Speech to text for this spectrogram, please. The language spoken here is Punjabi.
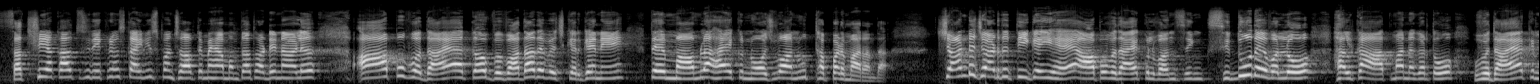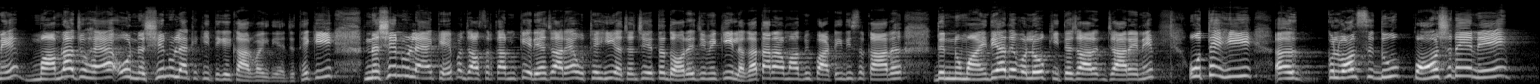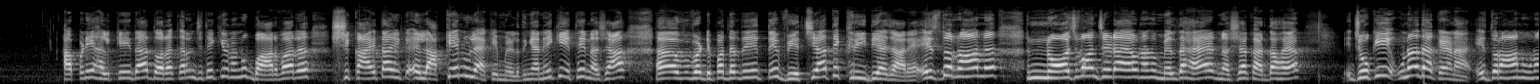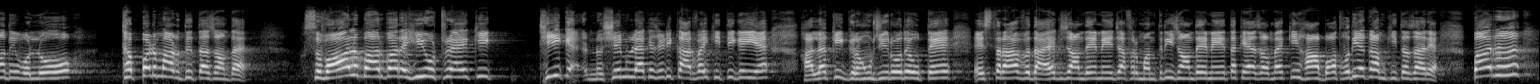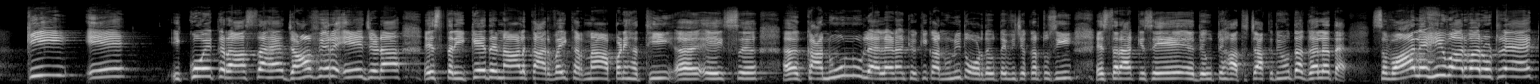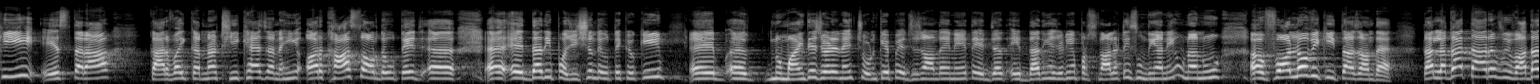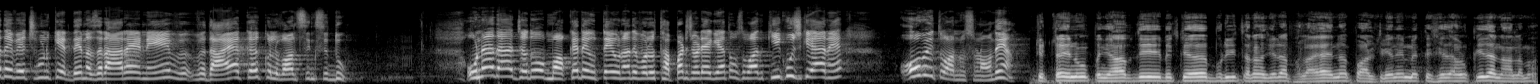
ਸਤਿ ਸ਼੍ਰੀ ਅਕਾਲ ਤੁਸੀਂ ਦੇਖ ਰਹੇ ਹੋ ਸਕਾਈ ਨਿਊਜ਼ ਪੰਜਾਬ ਤੇ ਮੈਂ ਹਾਂ ਮਮਤਾ ਤੁਹਾਡੇ ਨਾਲ ਆਪ ਵਿਧਾਇਕ ਵਿਵਾਦਾਂ ਦੇ ਵਿੱਚ ਘਿਰ ਗਏ ਨੇ ਤੇ ਮਾਮਲਾ ਹੈ ਇੱਕ ਨੌਜਵਾਨ ਨੂੰ ਥੱਪੜ ਮਾਰਨ ਦਾ। ਚੰਡ ਜੜ ਦਿੱਤੀ ਗਈ ਹੈ ਆਪ ਵਿਧਾਇਕ ਕੁਲਵੰਤ ਸਿੰਘ ਸਿੱਧੂ ਦੇ ਵੱਲੋਂ। ਹਲਕਾ ਆਤਮਾ ਨਗਰ ਤੋਂ ਵਿਧਾਇਕ ਨੇ ਮਾਮਲਾ ਜੋ ਹੈ ਉਹ ਨਸ਼ੇ ਨੂੰ ਲੈ ਕੇ ਕੀਤੀ ਗਈ ਕਾਰਵਾਈ ਦੀ ਹੈ ਜਿੱਥੇ ਕਿ ਨਸ਼ੇ ਨੂੰ ਲੈ ਕੇ ਪੰਜਾਬ ਸਰਕਾਰ ਨੂੰ ਘੇਰਿਆ ਜਾ ਰਿਹਾ ਹੈ। ਉੱਥੇ ਹੀ ਅਚਨਚੇਤ ਦੌਰੇ ਜਿਵੇਂ ਕਿ ਲਗਾਤਾਰ ਆਮ ਆਦਮੀ ਪਾਰਟੀ ਦੀ ਸਰਕਾਰ ਦੇ ਨੁਮਾਇੰਦਿਆਂ ਦੇ ਵੱਲੋਂ ਕੀਤੇ ਜਾ ਜਾ ਰਹੇ ਨੇ। ਉੱਥੇ ਹੀ ਅ, ਕੁਲਵੰਤ ਸਿੱਧੂ ਪਹੁੰਚਦੇ ਨੇ ਆਪਣੇ ਹਲਕੇ ਦਾ ਦੌਰਾ ਕਰਨ, ਜਿੱਥੇ ਕਿ ਉਹਨਾਂ ਨੂੰ ਬਾਰ-ਬਾਰ ਸ਼ਿਕਾਇਤਾਂ ਇੱਕ ਇਲਾਕੇ ਨੂੰ ਲੈ ਕੇ ਮਿਲਦੀਆਂ ਨੇ ਕਿ ਇੱਥੇ ਨਸ਼ਾ ਵੱਡੇ ਪੱਧਰ ਦੇ 'ਤੇ ਵੇਚਿਆ ਤੇ ਖਰੀਦਿਆ ਜਾ ਰਿਹਾ। ਇਸ ਦੌਰਾਨ ਨੌਜਵਾਨ ਜਿਹੜਾ ਹੈ, ਉਹਨਾਂ ਨੂੰ ਮਿਲਦਾ ਹੈ, ਨਸ਼ਾ ਕਰਦਾ ਹੋਇਆ, ਜੋ ਕਿ ਉਹਨਾਂ ਦਾ ਕਹਿਣਾ ਹੈ। ਇਸ ਦੌਰਾਨ ਉਹਨਾਂ ਦੇ ਵੱਲੋਂ ਥੱਪੜ ਮਾਰ ਦਿੱਤਾ ਜਾਂਦਾ ਹੈ। ਸਵਾਲ ਬਾਰ-ਬਾਰ ਇਹੀ ਉੱਠ ਰਿਹਾ ਹੈ ਕਿ ਠੀਕ ਹੈ, ਨਸ਼ੇ ਨੂੰ ਲੈ ਕੇ ਜਿਹੜੀ ਕਾਰਵਾਈ ਕੀਤੀ ਗਈ ਹੈ, ਹਾਲਾਂਕਿ ਗਰਾਊਂਡ ਜ਼ੀਰੋ ਦੇ ਉੱਤੇ ਇਸ ਤਰ੍ਹਾਂ ਵਿਧਾਇਕ ਜਾਂਦੇ ਨੇ ਜਾਂ ਫਿਰ ਮੰਤਰੀ ਜਾਂਦੇ ਨੇ ਤਾਂ ਕਿਹਾ ਜਾਂਦਾ ਕਿ ਹਾਂ, ਬਹੁਤ ਵਧੀਆ ਕੰਮ ਕੀਤਾ ਜਾ ਰਿਹਾ। ਪਰ ਕੀ ਇਹ ਇੱਕੋ ਇੱਕ ਰਾਸਤਾ ਹੈ ਜਾਂ ਫਿਰ ਇਹ ਜਿਹੜਾ ਇਸ ਤਰੀਕੇ ਦੇ ਨਾਲ ਕਾਰਵਾਈ ਕਰਨਾ ਆਪਣੇ ਹੱਥੀ ਇਸ ਕਾਨੂੰਨ ਨੂੰ ਲੈ ਲੈਣਾ, ਕਿਉਂਕਿ ਕਾਨੂੰਨੀ ਤੌਰ ਦੇ ਉੱਤੇ ਵੀ ਜੇਕਰ ਤੁਸੀਂ ਇਸ ਤਰ੍ਹਾਂ ਕਿਸੇ ਦੇ ਉੱਤੇ ਹੱਥ ਚੱਕਦੇ ਹੋ ਤਾਂ ਗਲਤ ਹੈ। ਸਵਾਲ ਇਹੀ ਵਾਰ-ਵਾਰ ਉੱਠ ਰਿਹਾ ਹੈ ਕਿ ਇਸ ਤਰ੍ਹਾਂ ਕਾਰਵਾਈ ਕਰਨਾ ਠੀਕ ਹੈ ਜਾਂ ਨਹੀਂ? ਔਰ ਖਾਸ ਤੌਰ ਦੇ ਉੱਤੇ ਇਦਾਂ ਦੀ ਪੋਜੀਸ਼ਨ ਦੇ ਉੱਤੇ ਕਿਉਂਕਿ ਨੁਮਾਇੰਦੇ ਜਿਹੜੇ ਨੇ ਚੁਣ ਕੇ ਭੇਜੇ ਜਾਂਦੇ ਨੇ ਤੇ ਇਦਾਂ ਦੀਆਂ ਜਿਹੜੀਆਂ ਪਰਸਨੈਲਿਟੀਜ਼ ਹੁੰਦੀਆਂ ਨੇ, ਉਹਨਾਂ ਨੂੰ ਫੋਲੋ ਵੀ ਕੀਤਾ ਜਾਂਦਾ ਹੈ। ਤਾਂ ਲਗਾਤਾਰ ਵਿਵਾਦਾਂ ਦੇ ਵਿੱਚ ਹੁਣ ਘਿਰਦੇ ਨਜ਼ਰ ਆ ਰਹੇ ਨੇ ਵਿਧਾਇਕ ਕੁਲਵੰਤ ਸਿੰਘ ਸਿੱਧੂ। ਉਹਨਾਂ ਦਾ ਜਦੋਂ ਮੌਕੇ ਦੇ ਉੱਤੇ ਉਹਨਾਂ ਦੇ ਵੱਲੋਂ ਥੱਪੜ ਜੜਿਆ ਗਿਆ ਤਾਂ ਉਸ ਤੋਂ ਬਾਅਦ ਕੀ ਕੁਝ ਕਿਹਾ ਨੇ, ਉਹ ਵੀ ਤੁਹਾਨੂੰ ਸੁਣਾਉਂਦੇ ਆ ਚਿੱਟੇ ਨੂੰ ਪੰਜਾਬ ਦੇ ਵਿੱਚ ਬੁਰੀ ਤਰ੍ਹਾਂ ਜਿਹੜਾ ਫੈਲਾਇਆ ਇਹਨਾਂ ਪਾਰਟੀਆਂ ਨੇ, ਮੈਂ ਕਿਸੇ ਦਾ ਹੁਣ ਕਿਹਦਾ ਨਾਂ ਲਵਾਂ?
